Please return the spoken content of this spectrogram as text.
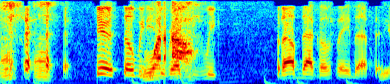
mm, mm. there are so many Wow. directions we, but I'm not gonna say nothing.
